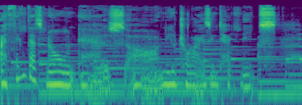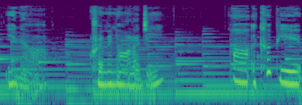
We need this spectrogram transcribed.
I think that's known as uh, neutralizing techniques in uh, criminology. Uh, it could be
